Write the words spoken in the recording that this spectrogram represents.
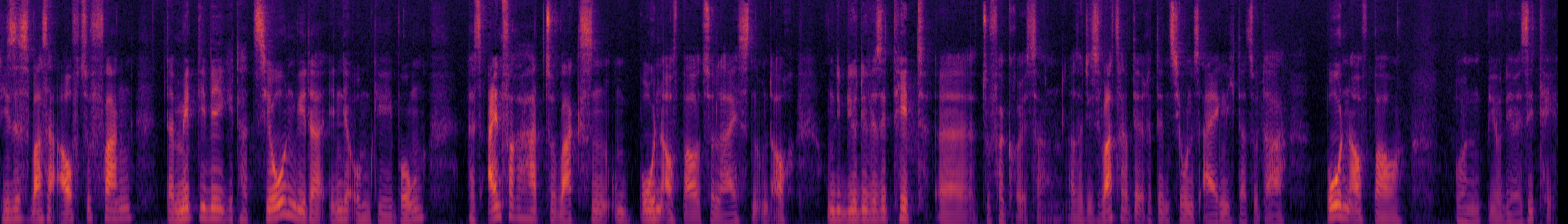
dieses Wasser aufzufangen, damit die Vegetation wieder in der Umgebung es einfacher hat zu wachsen, um Bodenaufbau zu leisten und auch um die Biodiversität äh, zu vergrößern. Also diese Wasserretention ist eigentlich dazu da, Bodenaufbau und Biodiversität.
